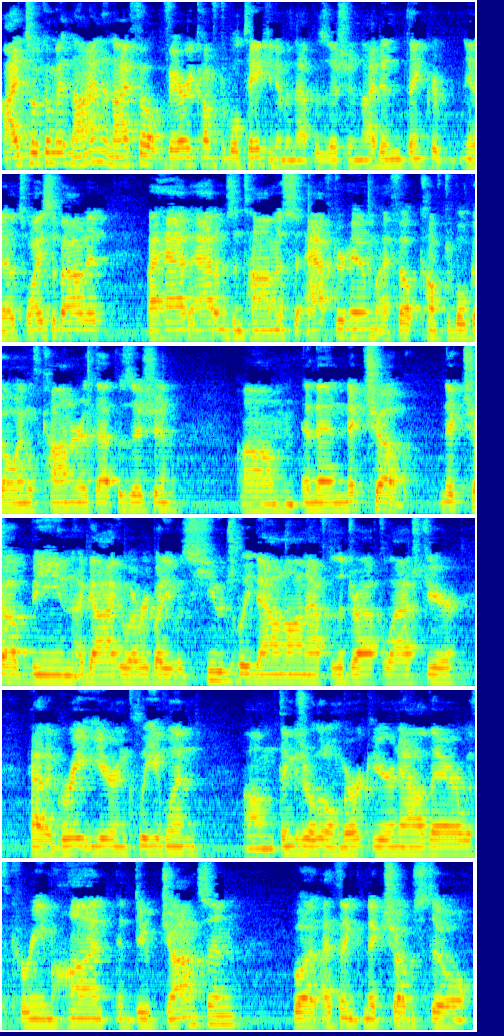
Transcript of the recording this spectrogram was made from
I took him at nine, and I felt very comfortable taking him in that position. I didn't think you know twice about it. I had Adams and Thomas after him. I felt comfortable going with Conner at that position. Um, and then Nick Chubb. Nick Chubb being a guy who everybody was hugely down on after the draft last year. Had a great year in Cleveland. Um, things are a little murkier now there with Kareem Hunt and Duke Johnson. But I think Nick Chubb still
